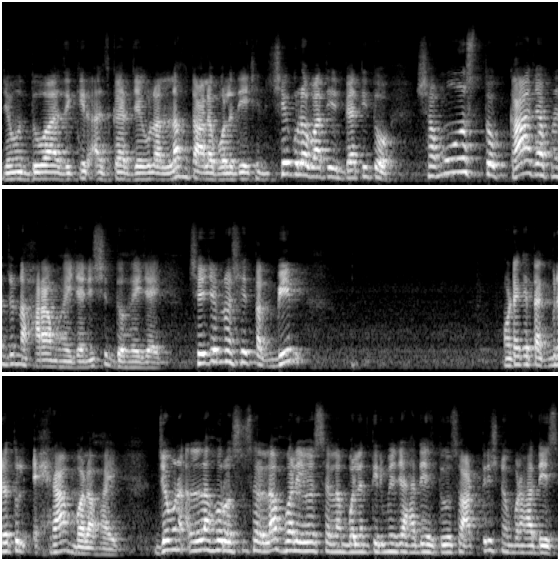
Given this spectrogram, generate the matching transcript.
যেমন দোয়া, জিকির, আজকার যেগুলো আল্লাহ তাআলা বলে দিয়েছেন, সেগুলো বাতি- ব্যতীত সমস্ত কাজ আপনার জন্য হারাম হয়ে যায়, নিষিদ্ধ হয়ে যায়। সেই জন্য সে তাকবীর, ওটাকে তাকবিরাতুল এহরাম বলা হয়। যেমন আল্লাহ রসুল্লাহ আলহিহাল্লাম বলেন তিরমিজি হাদিস দুশো আটত্রিশ নম্বর হাদিস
